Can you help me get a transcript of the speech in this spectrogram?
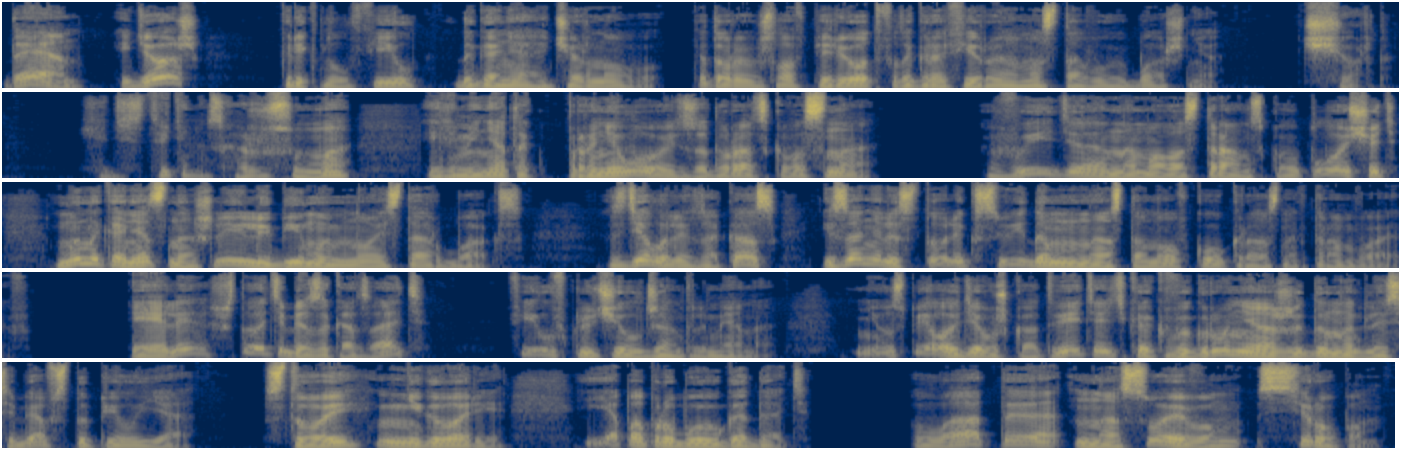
«Дэн, идешь?» Крикнул Фил, догоняя Чернову, которая ушла вперед, фотографируя мостовую башню. Черт, я действительно схожу с ума, или меня так проняло из-за дурацкого сна? Выйдя на Малостранскую площадь, мы, наконец, нашли любимый мной Starbucks. Сделали заказ и заняли столик с видом на остановку красных трамваев. «Элли, что тебе заказать?» Фил включил джентльмена. Не успела девушка ответить, как в игру неожиданно для себя вступил я. «Стой, не говори. Я попробую угадать. Латте на соевом с сиропом».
